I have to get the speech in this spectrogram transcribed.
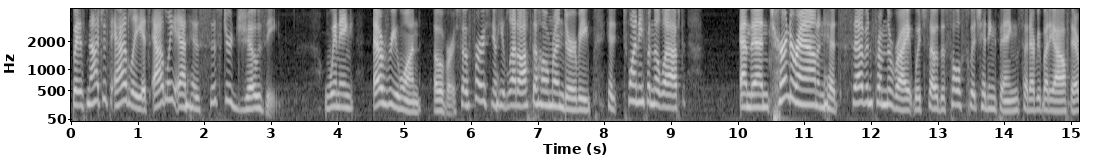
But it's not just Adley; it's Adley and his sister Josie, winning everyone over. So first, you know, he led off the home run derby, hit 20 from the left, and then turned around and hit seven from the right, which so this whole switch hitting thing set everybody off there.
